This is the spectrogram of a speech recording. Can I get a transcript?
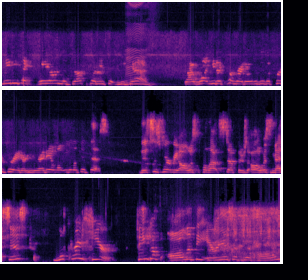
maybe the hair and the dust bunnies that you mm. get. Now, I want you to come right over to the refrigerator. You ready? I want you to look at this. This is where we always pull out stuff. There's always messes. Look right here. Think of all of the areas of your home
